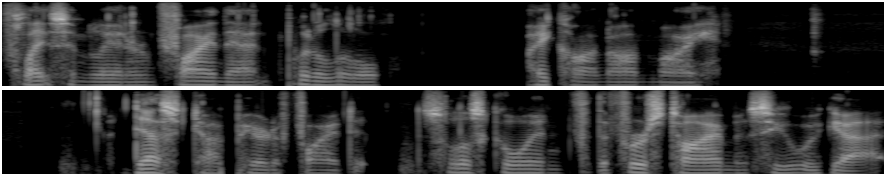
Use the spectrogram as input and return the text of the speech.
Flight Simulator and find that and put a little icon on my desktop here to find it. So let's go in for the first time and see what we got.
